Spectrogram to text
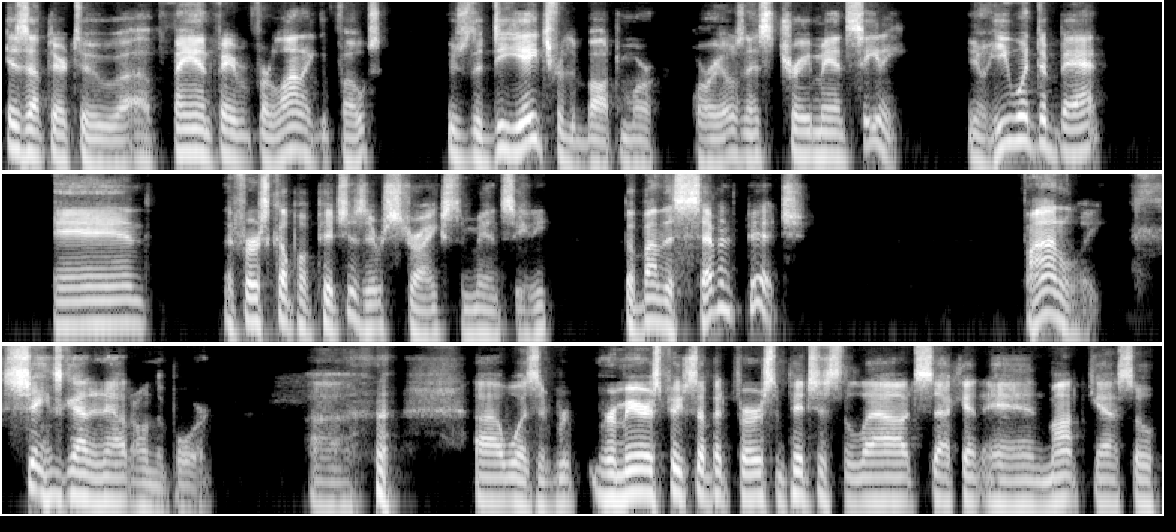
is up there to a fan favorite for a lot of folks, who's the DH for the Baltimore Orioles, and that's Trey Mancini. You know, he went to bat, and the first couple of pitches, there were strikes to Mancini. But by the seventh pitch, finally, Shane's got it out on the board. Uh, uh, was it Ramirez picks up at first and pitches to at second, and Mountcastle,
